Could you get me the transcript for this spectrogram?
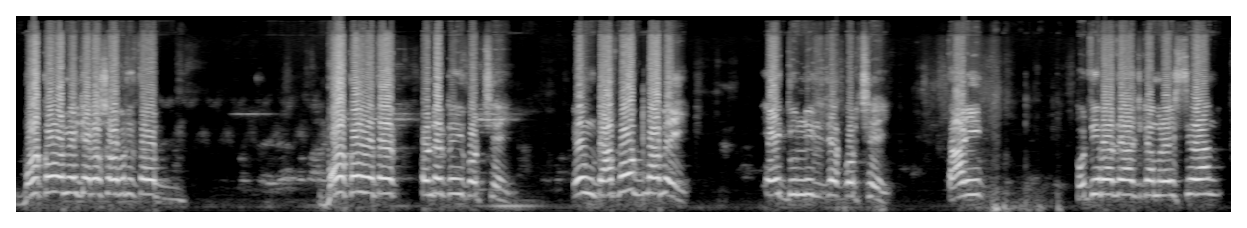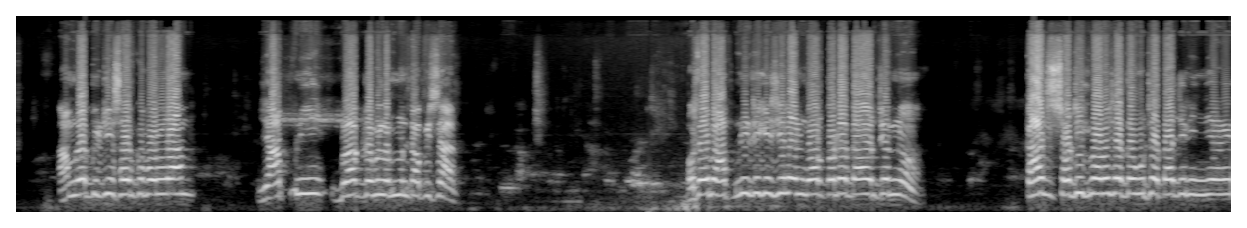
বকলমে যারা সভাপতি তারা বকলমে তারা কন্ট্রাক্টারি করছে। এবং ব্যাপকভাবে এই দুর্নীতিটা করছে। তারই প্রতিবাদে আজকে আমরা এসেছিলাম। আমরা বিডিও সাহেবকে বললাম যে আপনি ব্লক ডেভেলপমেন্ট অফিসার। অতএব আপনি ডেকেছিলেন ওয়ার্ক অর্ডার দেওয়ার জন্য। কাজ সঠিকভাবে যাতে উঠে তার জন্য ইঞ্জিনিয়ারিং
